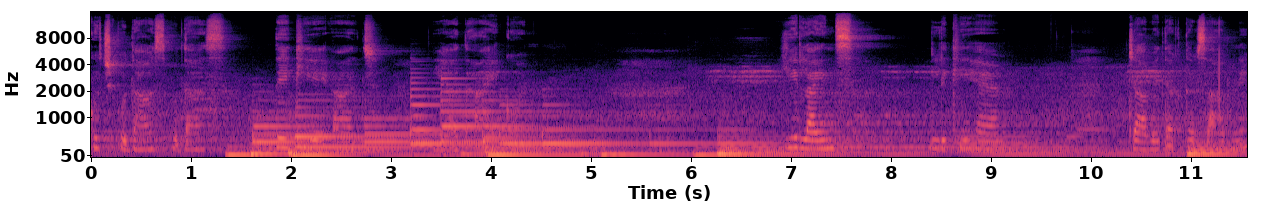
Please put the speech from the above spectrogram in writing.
कुछ उदास उदास। देखिए आज याद आए कौन? ये लाइंस लिखी हैं जावेद अख्तर साहब ने।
